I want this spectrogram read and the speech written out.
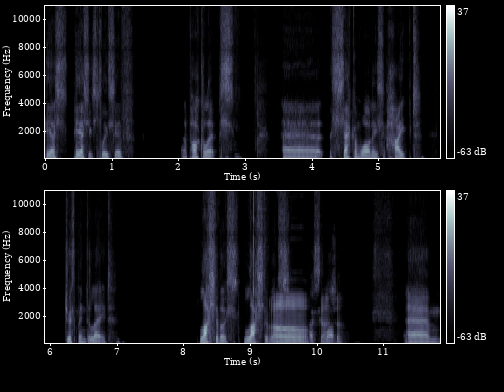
PS PS exclusive. Apocalypse. Uh, the second one is hyped, just been delayed. Last of Us. Last of Us. Oh, That's gotcha. Um,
